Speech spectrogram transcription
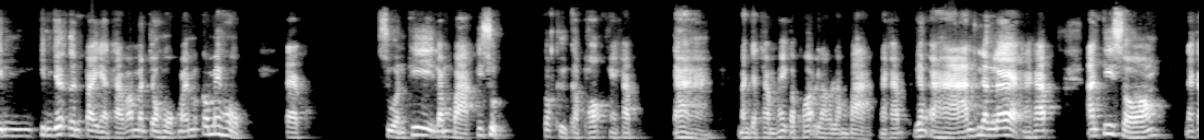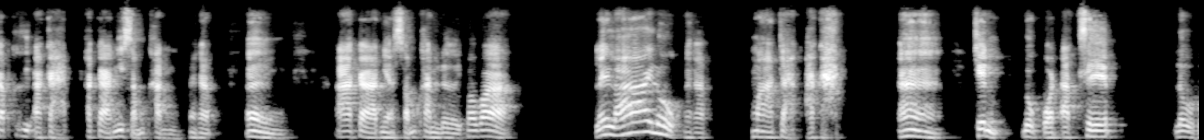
กินกินเยอะเกินไปเนี่ยถามว่ามันจะหกไหมมันก็ไม่หก แต่ส่วนที่ลำบากที่สุดก็คือกระเพาะไงครับอ่ามันจะทำให้กระเพาะเราลำบากนะครับ เรื่องอาหารเรื่องแรกนะครับ อันที่สองนะครับก็คืออากาศอากาศนี่สำคัญนะครับ เอออากาศเนี่ยสำคัญเลย เพราะว่าหลายๆโรคนะครับ มาจากอากาศอ่าเช่นโรคปอดอักเสบ โรค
